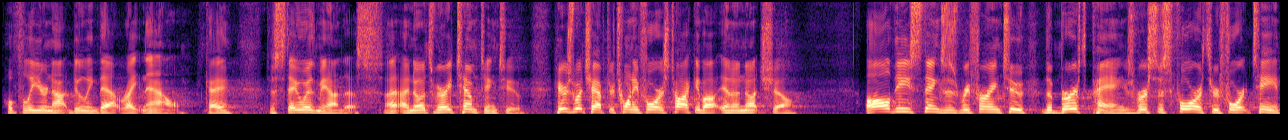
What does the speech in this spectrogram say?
Hopefully, you're not doing that right now okay? Just stay with me on this. I, I know it's very tempting to. Here's what chapter 24 is talking about in a nutshell. All these things is referring to the birth pangs, verses 4 through 14.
